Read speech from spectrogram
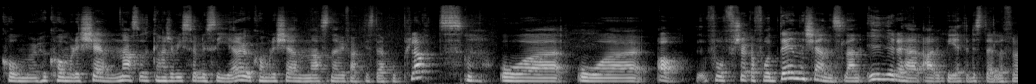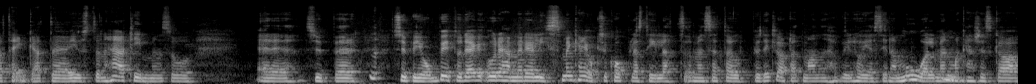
kommer, hur kommer det kännas? Och kanske visualisera hur kommer det kännas när vi faktiskt är på plats. Och, och ja, få, försöka få den känslan i det här arbetet istället för att tänka att eh, just den här timmen så är det super, superjobbigt. Och det, och det här med realismen kan ju också kopplas till att men, sätta upp, det är klart att man vill höja sina mål men man kanske ska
